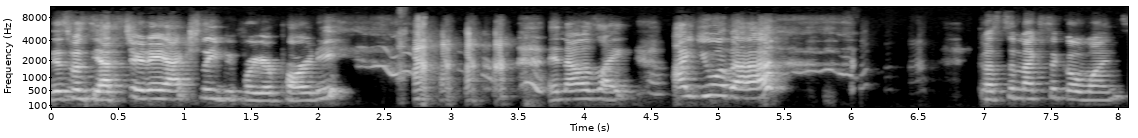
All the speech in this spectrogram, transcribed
this was yesterday actually before your party. and I was like, ayuda. Goes to Mexico once.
